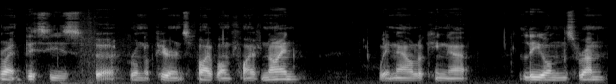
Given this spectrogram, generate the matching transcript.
Right, this is for wrong appearance 5159. We're now looking at Leon's run.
